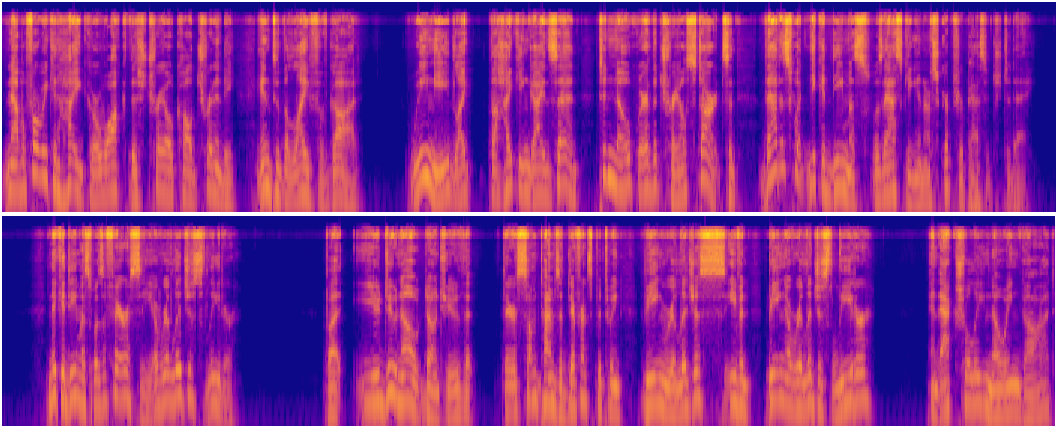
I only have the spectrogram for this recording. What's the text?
Now, before we can hike or walk this trail called Trinity into the life of God, we need, like the hiking guide said, to know where the trail starts. And that is what Nicodemus was asking in our scripture passage today. Nicodemus was a Pharisee, a religious leader. But you do know, don't you, that there's sometimes a difference between being religious, even being a religious leader, and actually knowing God.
